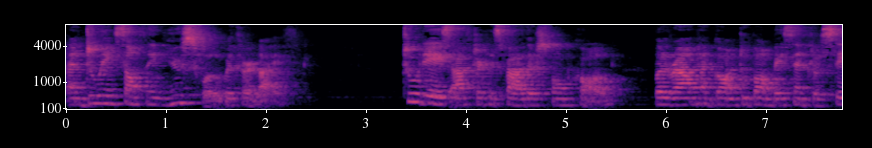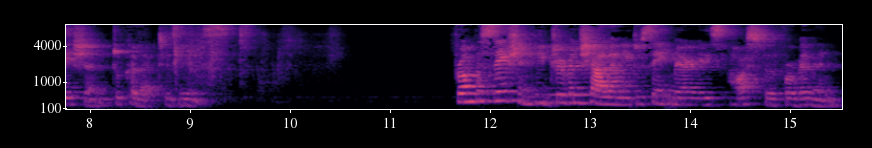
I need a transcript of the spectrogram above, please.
and doing something useful with her life. Two days after his father's phone call, Balram had gone to Bombay Central Station to collect his niece. From the station, he'd driven Shalini to St. Mary's Hostel for Women,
